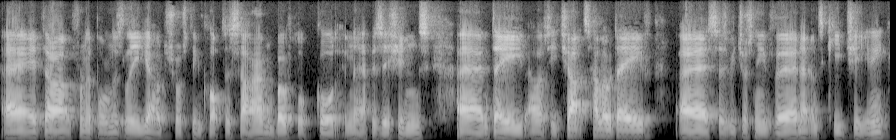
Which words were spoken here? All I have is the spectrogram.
Uh, they're from the Bundesliga. I'd trust in Klopp to sign. Both look good in their positions. Um, Dave, LFC chats. Hello, Dave. Uh, says we just need Werner and to keep Gini.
